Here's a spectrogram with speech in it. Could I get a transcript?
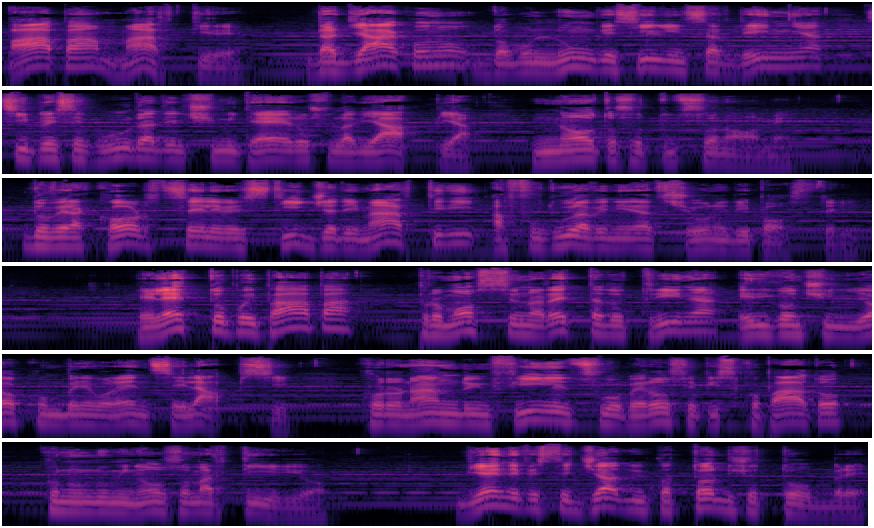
Papa martire, da diacono, dopo un lungo esilio in Sardegna, si prese cura del cimitero sulla Via Appia, noto sotto il suo nome, dove raccolse le vestigia dei martiri a futura venerazione dei posteri. Eletto poi Papa, promosse una retta dottrina e riconciliò con benevolenza i lapsi, coronando infine il suo operoso episcopato con un luminoso martirio. Viene festeggiato il 14 ottobre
